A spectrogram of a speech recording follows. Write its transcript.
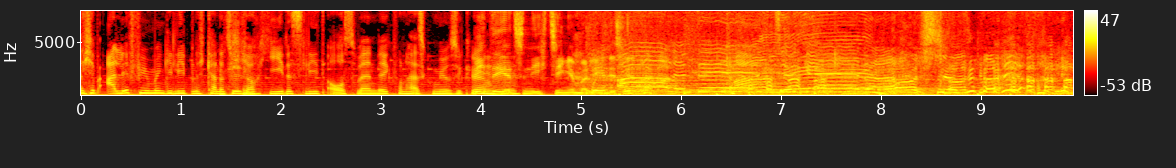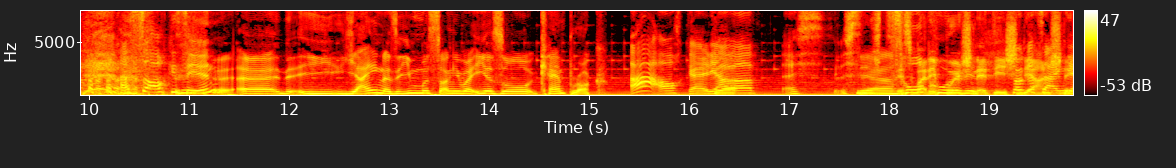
ich habe alle Filme geliebt und ich kann natürlich auch jedes Lied auswendig von High School Musical. Bitte jetzt nicht singen, Marlene. Das wäre together. Hast du auch gesehen? Äh, jein, also ich muss sagen, ich war eher so Camp Rock. Ah, auch geil. Ja, Ja. aber es ist Ja. nicht Das so Das war die cool. Burschen wie- Edition, die anständige.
